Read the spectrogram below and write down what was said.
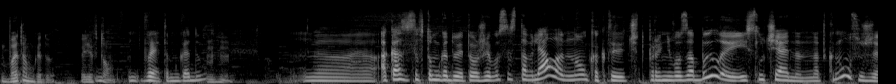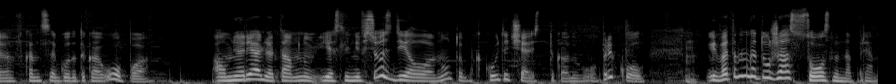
В этом году или в том? в этом году. Э, Оказывается, в том году я тоже его составляла, но как-то что-то про него забыла и случайно наткнулась уже в конце года такая, опа, А у меня реально там, ну, если не все сделала, ну, там какую-то часть. Такая, думаю, «О, прикол. Хм. И в этом году уже осознанно прям.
